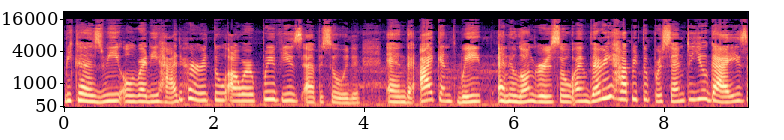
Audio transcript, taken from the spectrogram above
because we already had her to our previous episode and I can't wait any longer so I'm very happy to present to you guys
